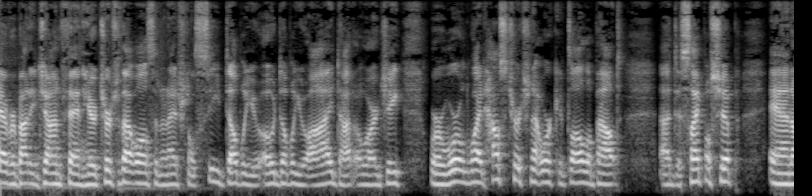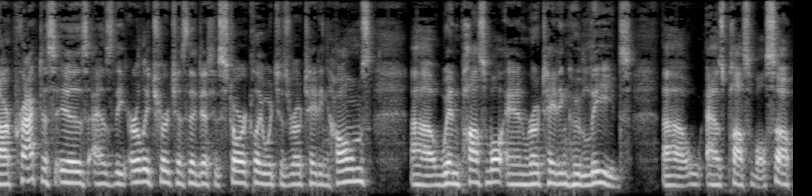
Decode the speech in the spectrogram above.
everybody, John Fenn here, Church Without Walls International, CWOWI.org. We're a worldwide house church network. It's all about uh, discipleship. And our practice is as the early church, as they did historically, which is rotating homes uh, when possible and rotating who leads. Uh, as possible. So,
